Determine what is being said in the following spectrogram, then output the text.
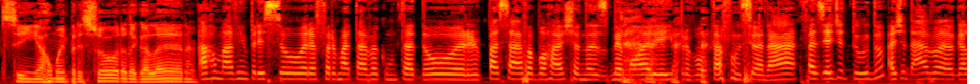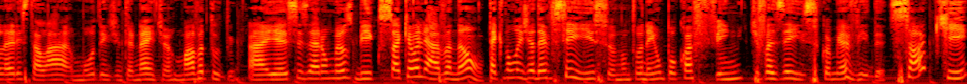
Sim, arruma impressora impressora da galera? Arrumava impressora, formatava computador, passava borracha nas memórias aí pra voltar a funcionar. Fazia de tudo. Ajudava a galera a instalar modem de internet, arrumava tudo. Aí esses eram meus bicos. Só que eu olhava, não, tecnologia deve ser isso. Eu não tô nem um pouco afim de fazer isso com a minha vida. Só que,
